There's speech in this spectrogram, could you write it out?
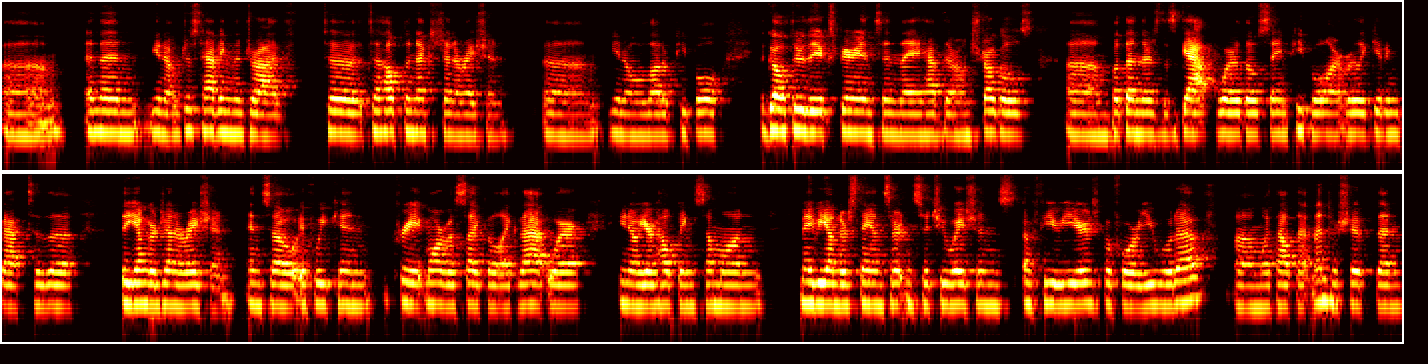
Um, and then, you know, just having the drive to, to help the next generation. you know, a lot of people, go through the experience and they have their own struggles. Um, but then there's this gap where those same people aren't really giving back to the the younger generation. And so if we can create more of a cycle like that where you know you're helping someone maybe understand certain situations a few years before you would have um, without that mentorship, then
